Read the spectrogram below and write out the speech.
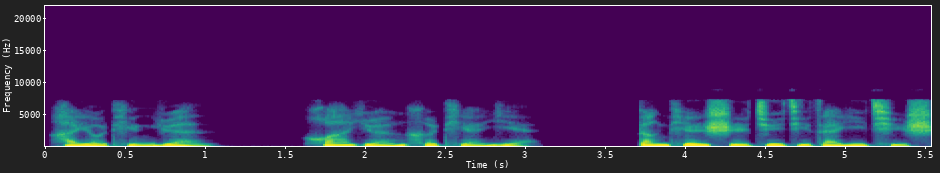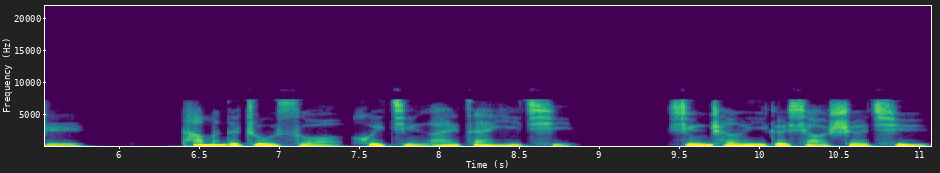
还有庭院、花园和田野。当天使聚集在一起时，他们的住所会紧挨在一起。形成一个小社区，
